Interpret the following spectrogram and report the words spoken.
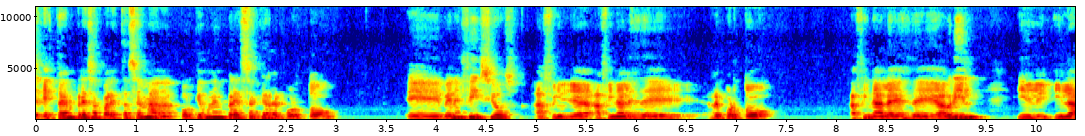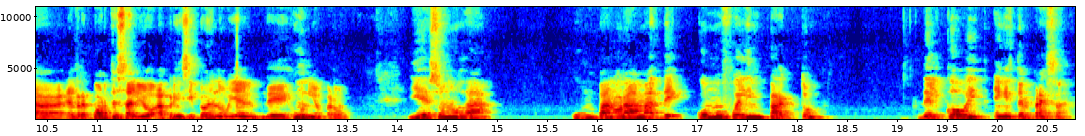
esta empresa para esta semana? Porque es una empresa que reportó eh, beneficios a, eh, a, finales de, reportó a finales de abril y, y la, el reporte salió a principios de, noviembre, de junio, perdón. Y eso nos da un panorama de cómo fue el impacto del COVID en esta empresa.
